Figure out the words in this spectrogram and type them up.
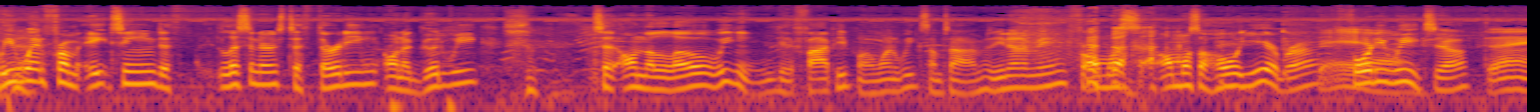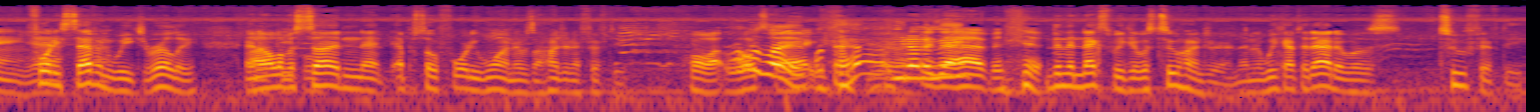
we went from 18 to listeners to 30 on a good week. To on the low, we can get five people in one week sometimes. You know what I mean? For almost almost a whole year, bro. Damn. Forty weeks, yo. Dang. Yeah. 47 weeks really and Five all of a sudden at episode 41 it was 150 Oh, what, i was like what the hell you know what i mean that then the next week it was 200 and then the week after that it was 250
